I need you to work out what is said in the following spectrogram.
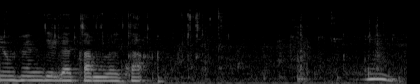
Yung hindi latang-lata. Mm.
